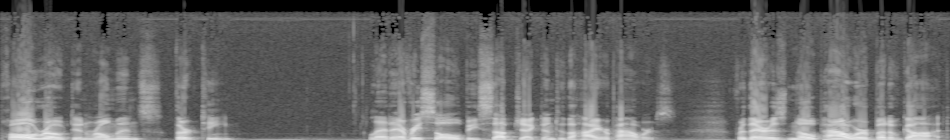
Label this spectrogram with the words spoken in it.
Paul wrote in Romans 13 Let every soul be subject unto the higher powers for there is no power but of God.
